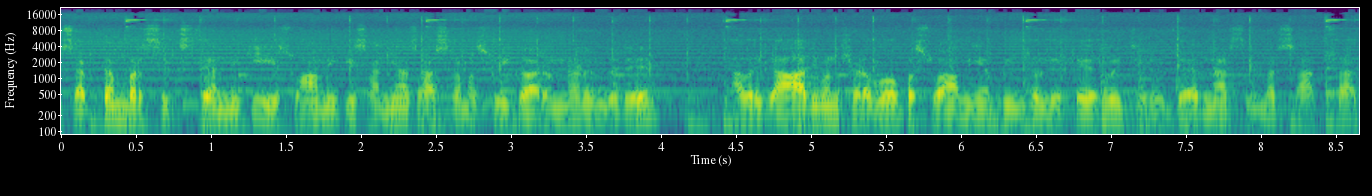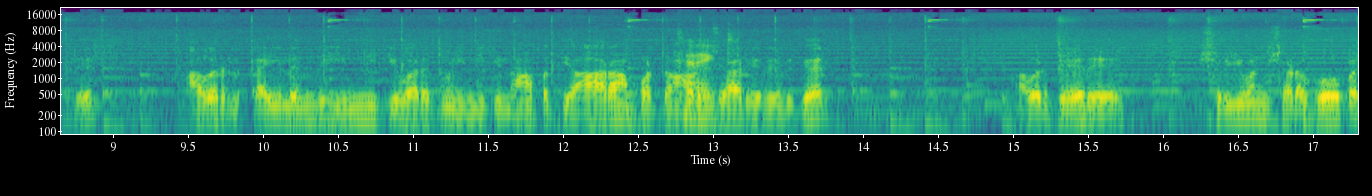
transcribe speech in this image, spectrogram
செப்டம்பர் சிக்ஸ்த் அன்னைக்கு சுவாமிக்கு சந்நியாசாசிரம ஸ்வீகாரம் நடந்தது. அவருக்கு ஆதிவன் ஷடகோப சுவாமி அப்படின்னு சொல்லி பேர் வச்சிருந்தார் நரசிம்மர் சாட்சாத்து. அவர் கையிலேருந்து இன்னைக்கு வரைக்கும் இன்னைக்கு நாற்பத்தி ஆறாம் பட்டம். ஆச்சாரியர் இருக்கார். அவர் பேர் ஸ்ரீவன் ஷடகோப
